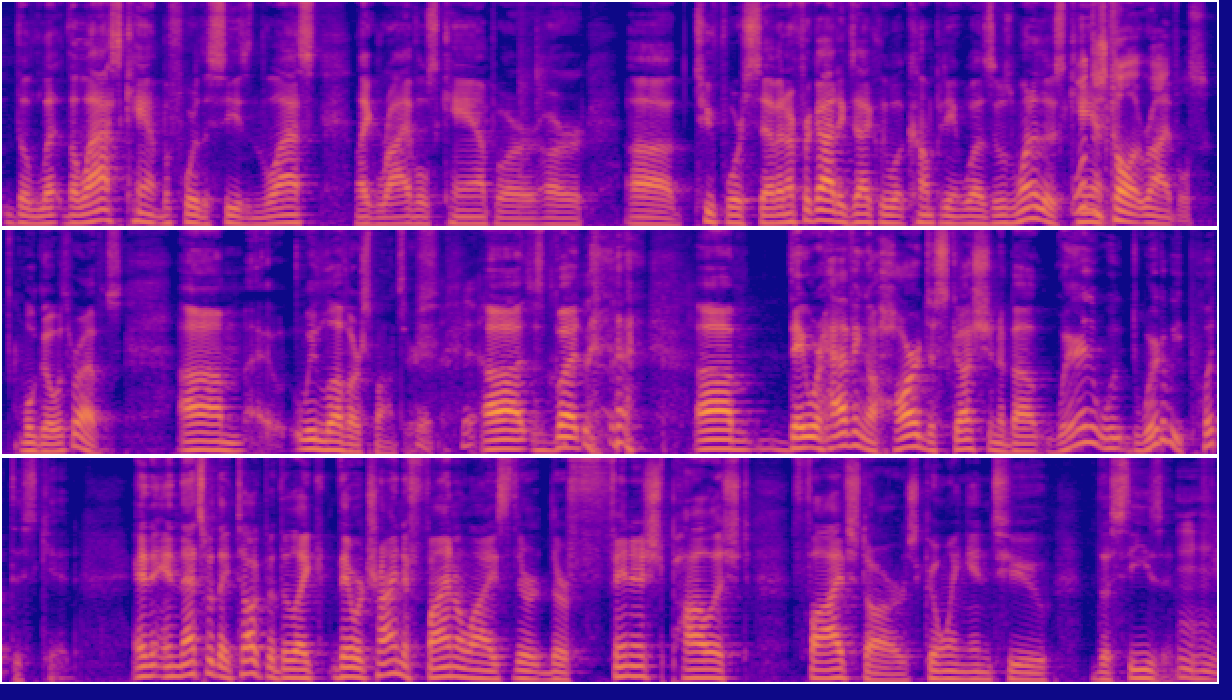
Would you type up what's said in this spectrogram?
the le- the last camp before the season, the last like rivals camp or or uh, two four seven. I forgot exactly what company it was. It was one of those We'll just call it rivals. We'll go with rivals. Um, we love our sponsors, Uh, but um, they were having a hard discussion about where where do we put this kid, and and that's what they talked. But they're like they were trying to finalize their their finished, polished five stars going into the season, Mm-hmm.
